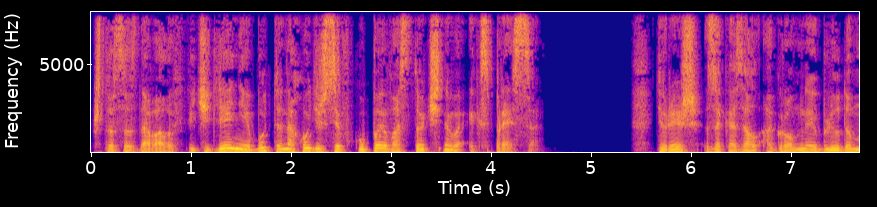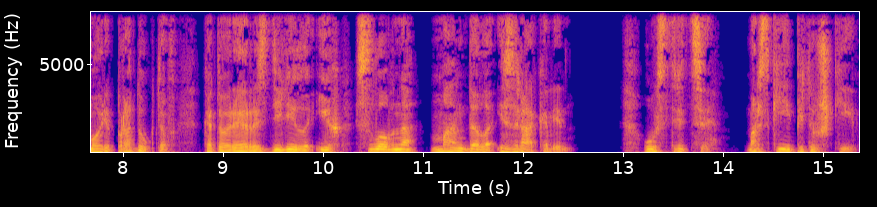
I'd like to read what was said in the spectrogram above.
что создавало впечатление, будто находишься в купе Восточного экспресса. Тюреш заказал огромное блюдо морепродуктов, которое разделило их, словно мандала из раковин. Устрицы, морские петушки,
